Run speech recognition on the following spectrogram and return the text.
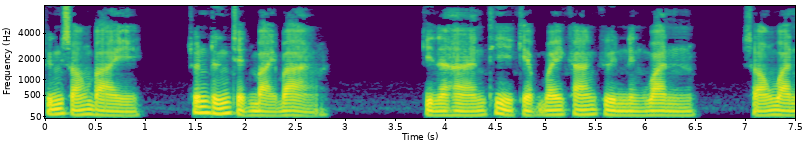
ถึงสองใบ จนถึงเจ็ดใบบ้าง กินอาหารที่เก็บไว้ค้างคืนหนึ่งวันสองวัน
